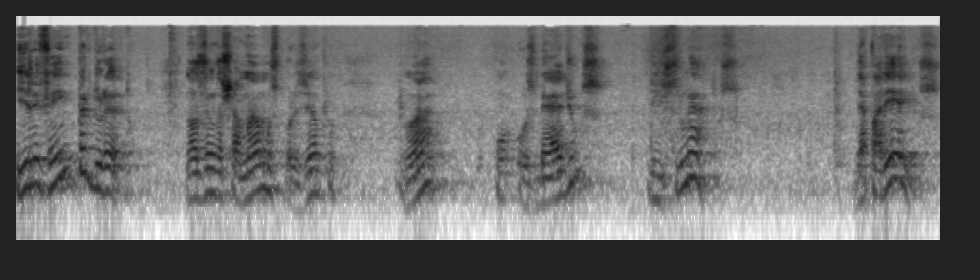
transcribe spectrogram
E ele vem perdurando. Nós ainda chamamos, por exemplo, é? os médiums de instrumentos, de aparelhos.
